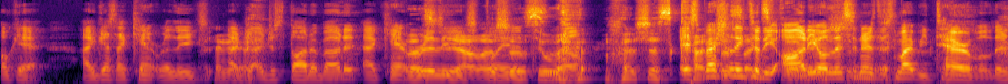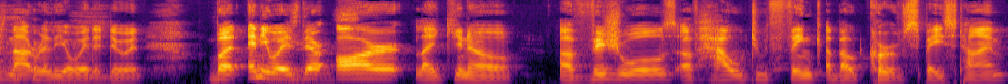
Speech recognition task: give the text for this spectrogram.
okay i guess i can't really ex- Anyway. I, I just thought about it. I can't really yeah, explain it too well. let's just especially to the audio listeners this might be terrible. There's not really a way to do it. But anyways there are like you know uh, visuals of how to think about curved space-time.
